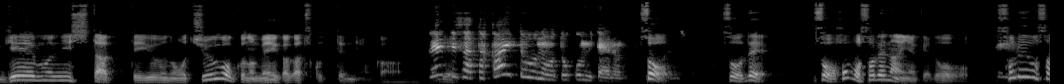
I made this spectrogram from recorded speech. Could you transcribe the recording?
ゲームにしたっていうのを中国のメーカーが作ってんねやんか。ーそれってさ高い塔の男みたいなそう。そうで、そう、ほぼそれなんやけど、それをさ、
